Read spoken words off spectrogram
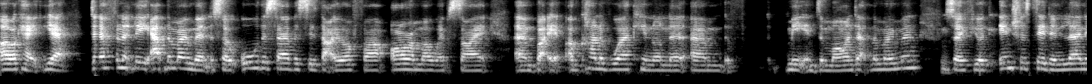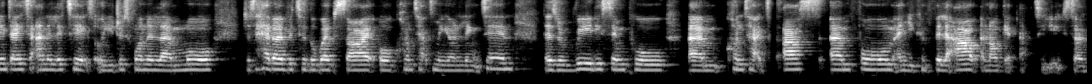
Oh, okay. Yeah, definitely. At the moment, so all the services that I offer are on my website, um, but it, I'm kind of working on the, um, the meeting demand at the moment. Mm. So if you're interested in learning data analytics or you just want to learn more, just head over to the website or contact me on LinkedIn. There's a really simple um, contact us um, form and you can fill it out and I'll get back to you. So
